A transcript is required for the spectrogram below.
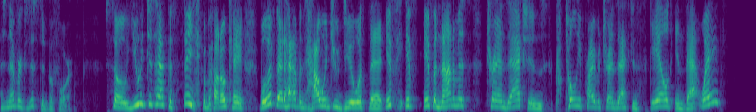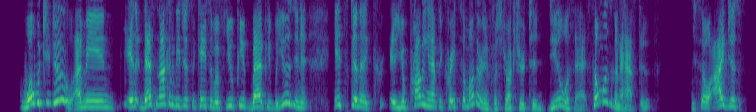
has never existed before. So you would just have to think about, okay, well, if that happens, how would you deal with that? If if if anonymous transactions, totally private transactions scaled in that way, what would you do? I mean, it, that's not going to be just a case of a few people, bad people using it. It's going to, you're probably going to have to create some other infrastructure to deal with that. Someone's going to have to so I just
